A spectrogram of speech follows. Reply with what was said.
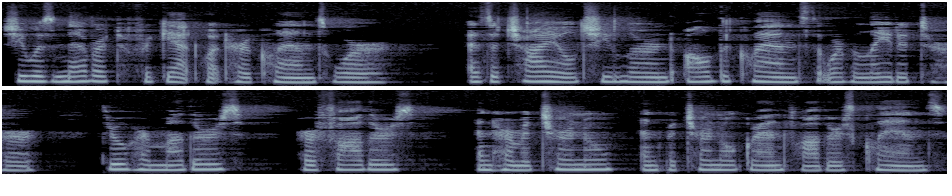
She was never to forget what her clans were. As a child, she learned all the clans that were related to her through her mother's, her father's, and her maternal and paternal grandfather's clans.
